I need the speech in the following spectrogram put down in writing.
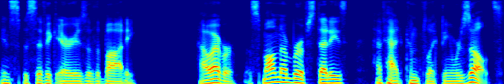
in specific areas of the body. However, a small number of studies have had conflicting results.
